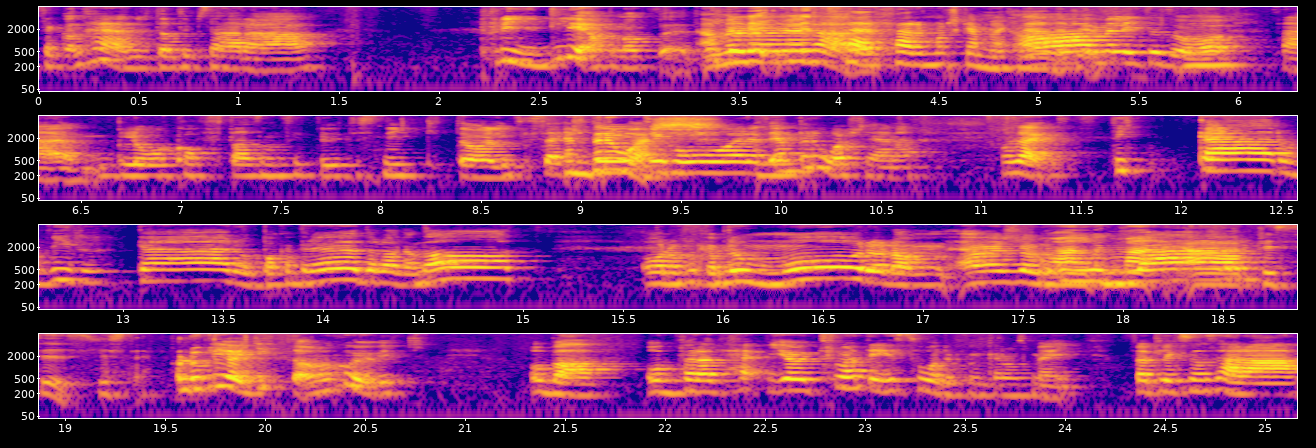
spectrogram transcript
second hand utan typ så här prydliga på något sätt. Ja, men lite, lite menar? så här farmors gamla kläder Ja, typ. men lite så. Mm. så här, blå kofta som sitter ute snyggt och lite så här En brosch. i håret. En brosch gärna. Och så här, stickar och virkar och bakar bröd och lagar mat. Och de plockar blommor och de ja, men, de odlar. man, ja, precis. Just det. Och då blir jag jätteavundsjuk. Och bara, och för att, jag tror att det är så det funkar hos mig. För att liksom så här,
